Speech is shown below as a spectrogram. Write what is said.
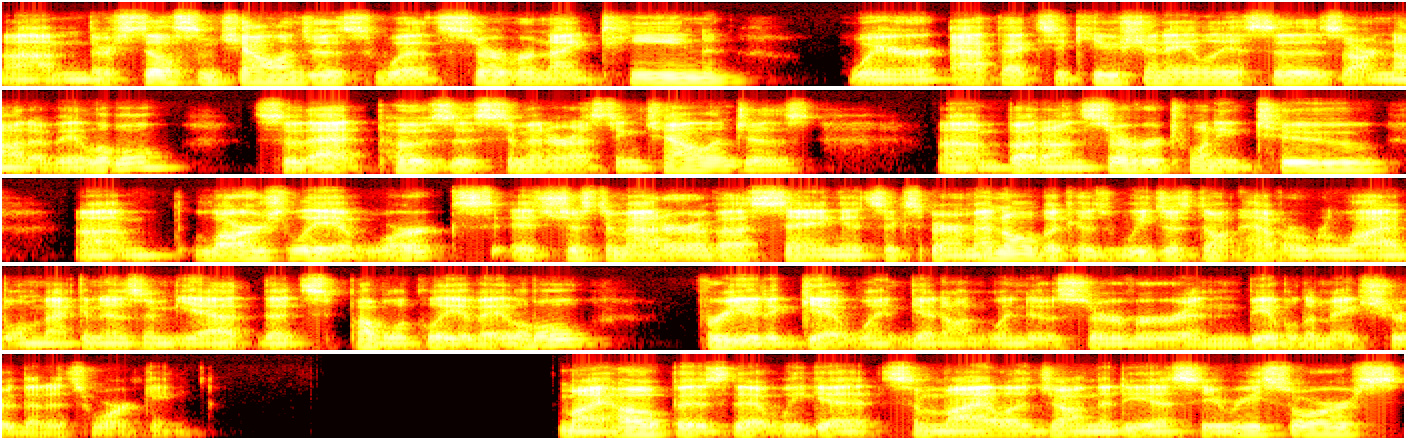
Um, there's still some challenges with Server 19 where app execution aliases are not available. So that poses some interesting challenges. Um, but on server 22, um, largely it works. It's just a matter of us saying it's experimental because we just don't have a reliable mechanism yet that's publicly available for you to get WinGet on Windows Server and be able to make sure that it's working. My hope is that we get some mileage on the DSC resource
